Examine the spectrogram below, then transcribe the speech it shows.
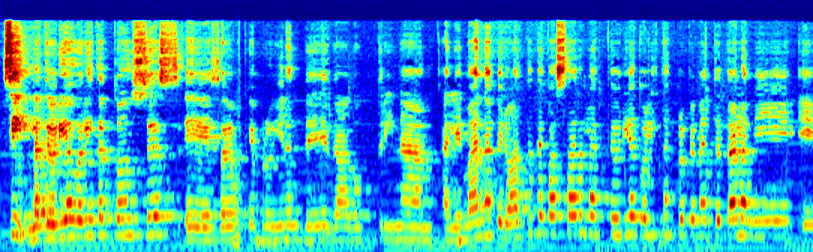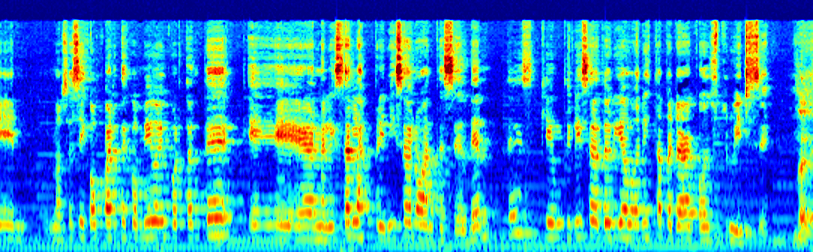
Sí, la teoría dualista entonces eh, sabemos que provienen de la doctrina alemana, pero antes de pasar a las teorías dualistas propiamente tal, a mí, eh, no sé si compartes conmigo, es importante eh, analizar las premisas o los antecedentes que utiliza la teoría dualista para construirse. Vale.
